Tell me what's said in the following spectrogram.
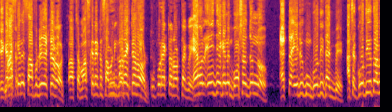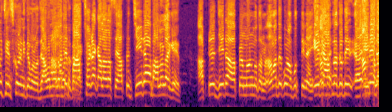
এখানে মাঝখানে সাপোর্টের একটা রড। আচ্ছা মাঝখানে একটা সাপোর্টিং উপরে একটা রড। উপরে একটা রড থাকবে। এখন এই যে এখানে বসার জন্য একটা এরকম গদি থাকবে। আচ্ছা গদিও তো আমি চেঞ্জ করে নিতে পারব যে আমার মনে আমাদের মতো পাঁচ ছয়টা কালার আছে আপনার যেটা ভালো লাগে আপনার যেটা আপনার মন মতন আমাদের কোনো আপত্তি নাই। আমরা- আপনার যদি, এটা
